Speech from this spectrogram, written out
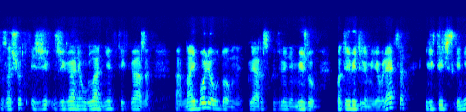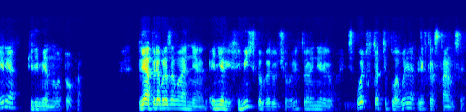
за счет сжигания угла нефти и газа. А наиболее удобной для распределения между потребителями является электрическая энергия переменного тока. Для преобразования энергии химического горючего в электроэнергию используются тепловые электростанции.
